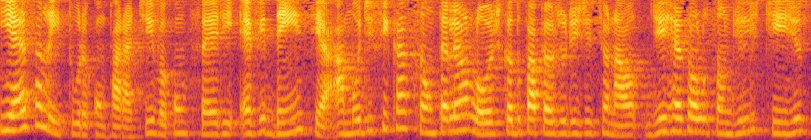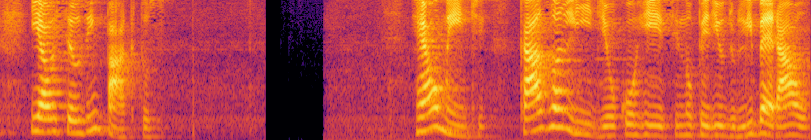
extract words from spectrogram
E essa leitura comparativa confere evidência à modificação teleológica do papel jurisdicional de resolução de litígios e aos seus impactos. Realmente, Caso a lide ocorresse no período liberal,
